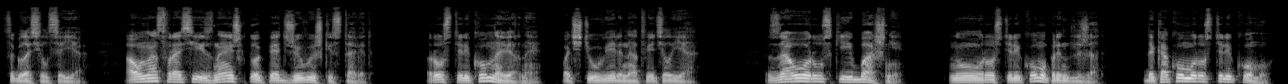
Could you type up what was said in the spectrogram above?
согласился я. А у нас в России знаешь, кто 5G вышки ставит? Ростелеком, наверное, почти уверенно ответил я. ЗАО «Русские башни». Ну, Ростелекому принадлежат. Да какому Ростелекому?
